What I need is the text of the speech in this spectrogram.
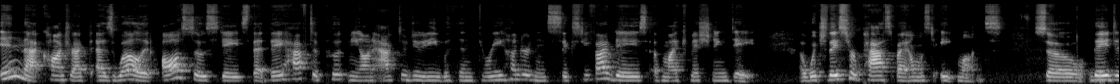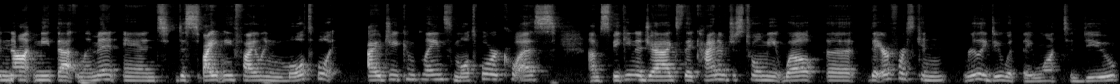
in that contract as well it also states that they have to put me on active duty within 365 days of my commissioning date uh, which they surpassed by almost eight months. So they did not meet that limit and despite me filing multiple IG complaints, multiple requests. I'm um, speaking to JAGs. They kind of just told me, well, uh, the Air Force can really do what they want to do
